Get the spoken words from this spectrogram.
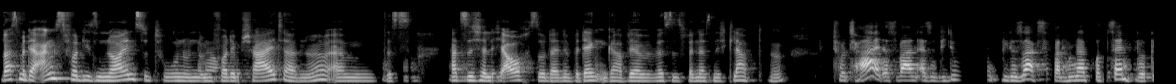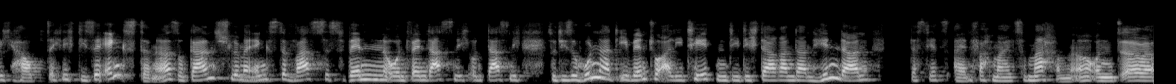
was mit der Angst vor diesem Neuen zu tun und, genau. und vor dem Scheitern, ne? Ähm, das hat sicherlich auch so deine Bedenken gehabt. Ja, was ist, wenn das nicht klappt, ne? Total, das waren, also wie du wie du sagst, waren 100 Prozent wirklich hauptsächlich diese Ängste, ne? so ganz schlimme mhm. Ängste, was ist wenn und wenn das nicht und das nicht, so diese 100 Eventualitäten, die dich daran dann hindern, das jetzt einfach mal zu machen. Ne? Und äh,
